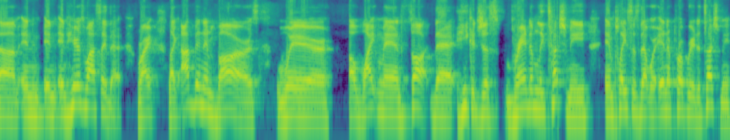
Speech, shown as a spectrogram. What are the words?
Um, and, and, and here's why I say that, right? Like I've been in bars where a white man thought that he could just randomly touch me in places that were inappropriate to touch me.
